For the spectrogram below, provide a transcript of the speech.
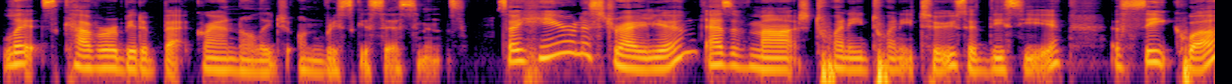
let's cover a bit of background knowledge on risk assessments. So, here in Australia, as of March 2022, so this year, ACECQA,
